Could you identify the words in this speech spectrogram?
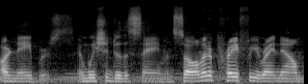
our neighbors. And we should do the same. And so I'm going to pray for you right now.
